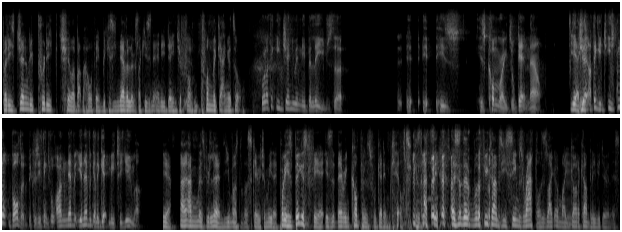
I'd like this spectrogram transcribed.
but he's generally pretty chill about the whole thing because he never looks like he's in any danger Yeah. from from the gang at all. Well, I think he genuinely believes that hi- hi- his his comrades will get him out. Yeah, I think he, he's not bothered because he thinks, well, I'm never, you're never going to get me to Yuma. Yeah, and, as we learned, you must not that scary to me. Though probably his biggest fear is that their incompetence will get him killed because that's the, this is the, well, the few times he seems rattled. He's like, "Oh my Mm. god, I can't believe you're doing this."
